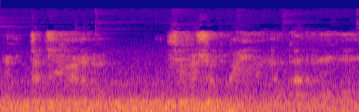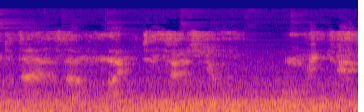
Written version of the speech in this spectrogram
本当、自分の事務職員の方も本当大変です。あの、毎日数字を見て、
